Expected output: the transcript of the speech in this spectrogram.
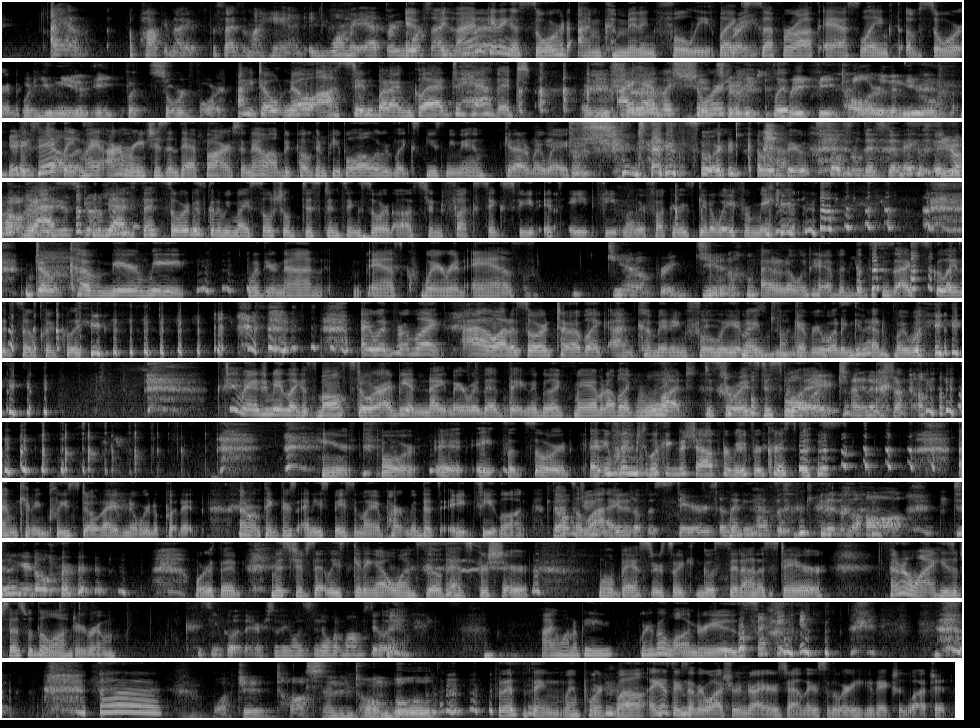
I have a pocket knife the size of my hand, and you want me to add three more If, sizes? if I'm that? getting a sword, I'm committing fully, like Right? Sephiroth ass length of sword. What do you need an eight foot sword for? I don't know, Austin, but I'm glad to have it. Are you sure? I have a short- It's gonna be Li- three feet taller than you. You're exactly. jealous. My arm reach isn't that far, so now I'll be poking people all over. Like, excuse me, ma'am, get out of my way. Giant sword coming through. social distance. Do you know how heavy Yes, it's gonna be? yes, that sword is gonna be my social distancing sword, Austin. Fuck six feet. It's eight feet, motherfuckers. Get away from me. Don't come near me with your non-ask wearing ass. Get him, Brig. Get him. I don't know what happened, but this has escalated so quickly. I went from like, I don't want a sword to I'm like, I'm committing fully and I fuck everyone and get out of my way. Could you imagine me in like a small store? I'd be a nightmare with that thing. They'd be like, ma'am, and I'm like, what destroys display? China shop. Here for eight foot sword. Anyone looking to shop for me for Christmas? I'm kidding. Please don't. I have nowhere to put it. I don't think there's any space in my apartment that's eight feet long. That's How a would you even lie. get it up the stairs, and then you have to get it in the hall to your door. Worth it. Mischief's at least getting out once, though. That's for sure. Little bastard, so he can go sit on a stair. I don't know why. He's obsessed with the laundry room. Because you go there, so he wants to know what mom's doing. I want to be where the laundry is. Watch it toss and tumble. But that's the thing. My poor. Well, I guess there's other washer and dryers down there, so the where he could actually watch it.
